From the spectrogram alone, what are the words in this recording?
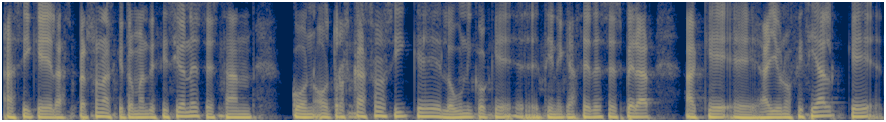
Así que las personas que toman decisiones están con otros casos y que lo único que eh, tiene que hacer es esperar a que eh, haya un oficial que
